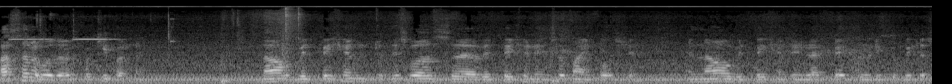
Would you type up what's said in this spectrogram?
Asarabodar for keeper. Now with patient, this was uh, with patient in supine posture. And now with patient in left lateral decubitus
